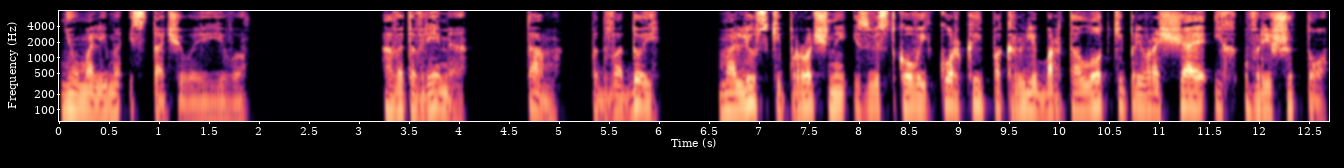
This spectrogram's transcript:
неумолимо истачивая его. А в это время там, под водой, моллюски прочной известковой коркой покрыли борта лодки, превращая их в решето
